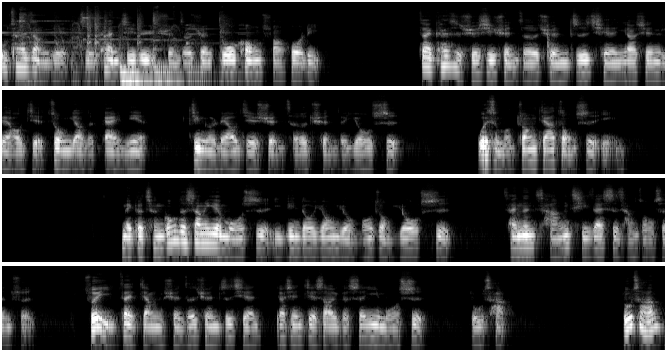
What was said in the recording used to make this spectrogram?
不猜涨跌，只看几率，选择权多空双获利。在开始学习选择权之前，要先了解重要的概念，进而了解选择权的优势。为什么庄家总是赢？每个成功的商业模式一定都拥有某种优势，才能长期在市场中生存。所以在讲选择权之前，要先介绍一个生意模式——赌场。赌场？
